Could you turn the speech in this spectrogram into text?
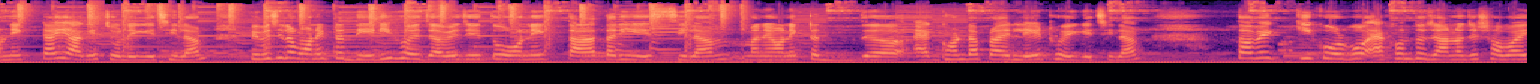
অনেকটাই আগে চলে গেছিলাম। ভেবেছিলাম অনেকটা দেরি হয়ে যাবে, যেহেতু অনেক তাড়াতাড়ি এসছিলাম মানে অনেকটা এক ঘণ্টা প্রায় লেট হয়ে গেছিলাম। তবে কি করব? এখন তো জানো যে সবাই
